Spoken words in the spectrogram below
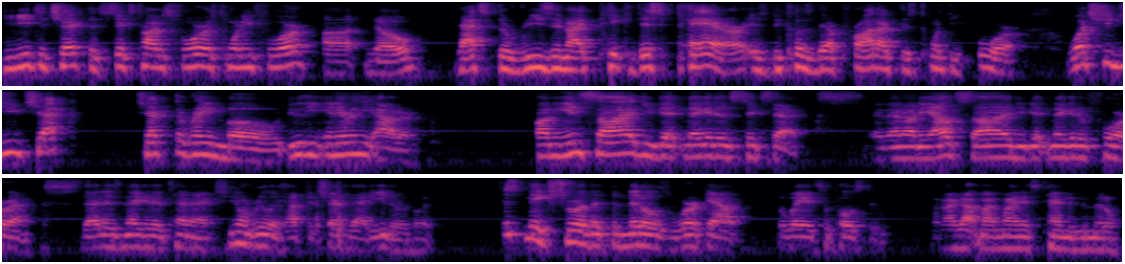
Do you need to check that 6 times 4 is 24? Uh, no. That's the reason I pick this pair is because their product is 24. What should you check? Check the rainbow. Do the inner and the outer. On the inside, you get negative 6x. And then on the outside, you get negative 4x. That is negative 10x. You don't really have to check that either, but just make sure that the middles work out the way it's supposed to. And I got my minus 10 in the middle.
